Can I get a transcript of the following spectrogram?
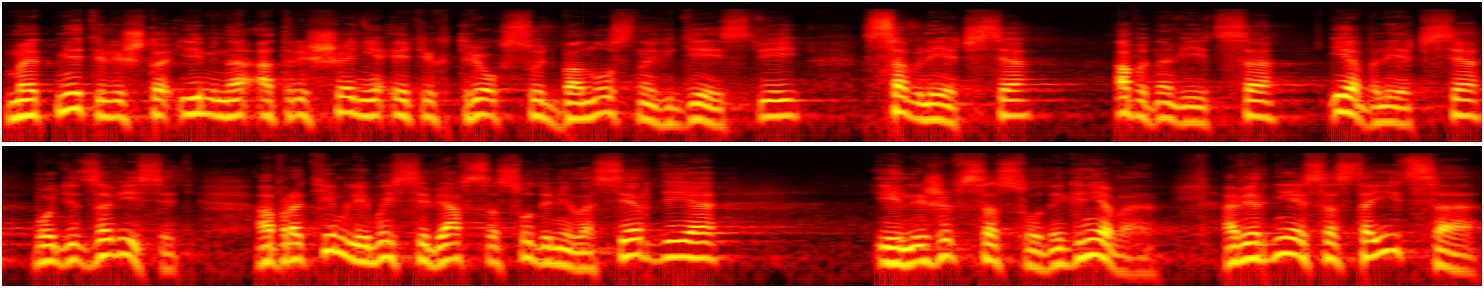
Мы отметили, что именно от решения этих трех судьбоносных действий «совлечься», «обновиться» и «облечься» будет зависеть, обратим ли мы себя в сосуды милосердия или же в сосуды гнева. А вернее, состоится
